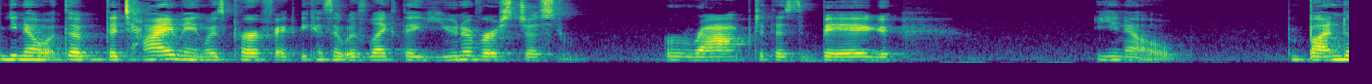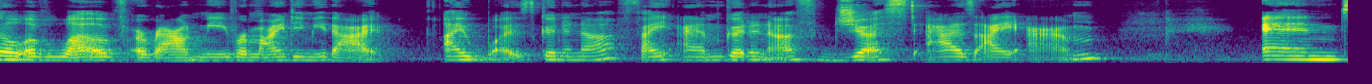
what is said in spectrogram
you know the the timing was perfect because it was like the universe just wrapped this big you know bundle of love around me reminding me that I was good enough. I am good enough just as I am. And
